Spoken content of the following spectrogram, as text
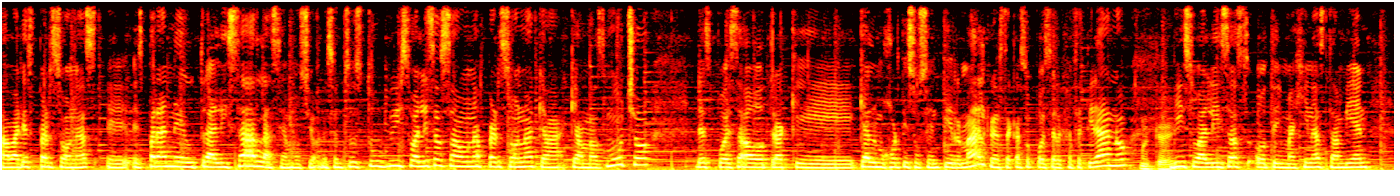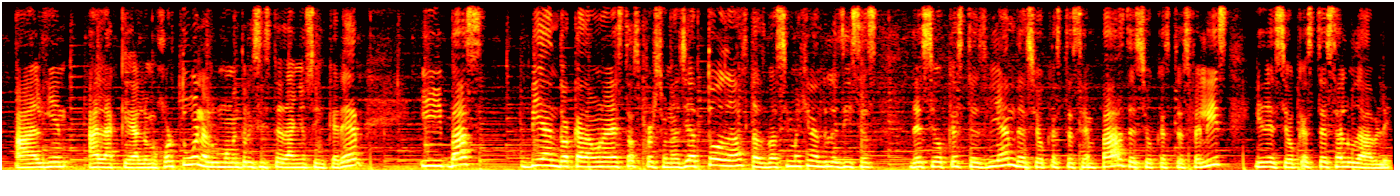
a varias personas eh, es para neutralizar las emociones. Entonces tú visualizas a una persona que, que amas mucho, después a otra que, que, a lo mejor te hizo sentir mal, que en este caso puede ser el jefe tirano. Visualizas o te imaginas también a alguien a la que a lo mejor tú en algún momento le hiciste daño sin querer y vas viendo a cada una de estas personas, ya todas las vas imaginando y les dices, deseo que estés bien, deseo que estés en paz, deseo que estés feliz y deseo que estés saludable.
